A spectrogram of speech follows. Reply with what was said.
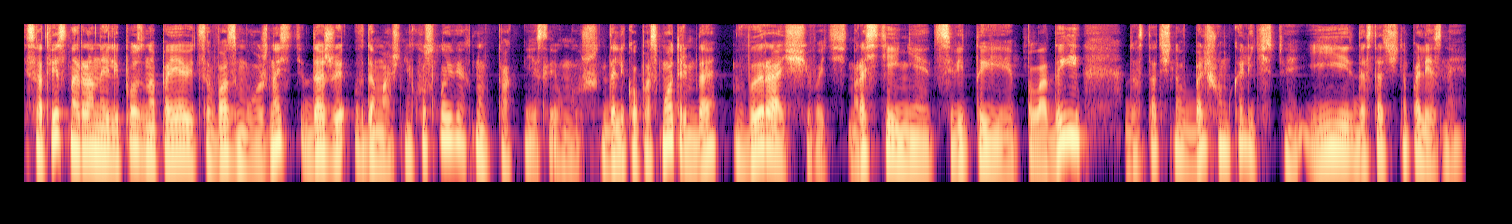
И, соответственно, рано или поздно появится возможность даже в домашних условиях, ну так, если мы уж далеко посмотрим, да, выращивать растения, цветы, плоды достаточно в большом количестве и достаточно полезные.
